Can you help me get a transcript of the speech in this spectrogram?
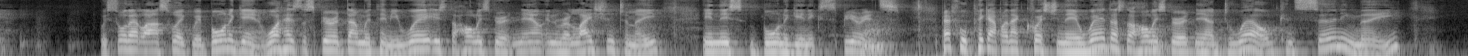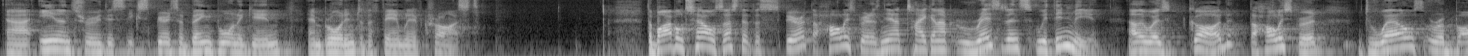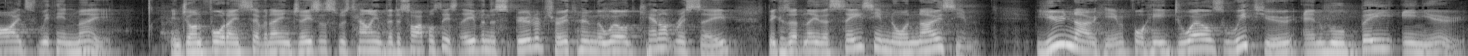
We saw that last week. We're born again. What has the Spirit done with me? Where is the Holy Spirit now in relation to me in this born again experience? Perhaps we'll pick up on that question there. Where does the Holy Spirit now dwell concerning me uh, in and through this experience of being born again and brought into the family of Christ? The Bible tells us that the Spirit, the Holy Spirit, has now taken up residence within me. In other words, God, the Holy Spirit, dwells or abides within me. In John 14, 17, Jesus was telling the disciples this Even the Spirit of truth, whom the world cannot receive, because it neither sees him nor knows him. You know him, for he dwells with you and will be in you.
